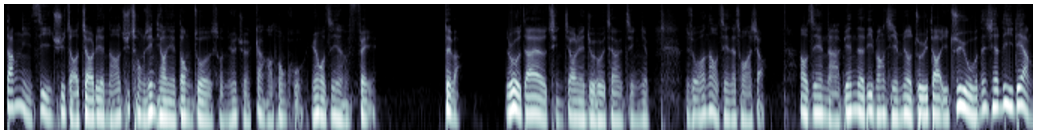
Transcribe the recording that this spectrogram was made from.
当你自己去找教练，然后去重新调你的动作的时候，你会觉得干好痛苦，因为我之前很废，对吧？如果大家有请教练，就会有这样的经验。你说哦，那我之前在冲华小，那我之前哪边的地方其实没有注意到，以至于我那些力量、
